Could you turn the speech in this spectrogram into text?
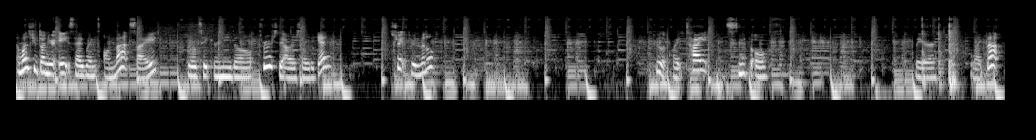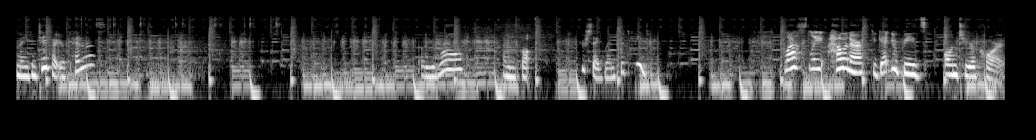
And once you've done your eight segments on that side, You'll take your needle through to the other side again, straight through the middle. Feel it quite tight, snip it off there like that. And then you can take out your pins. So you roll and you've got your segmented bead. Lastly, how on earth do you get your beads onto your cord?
